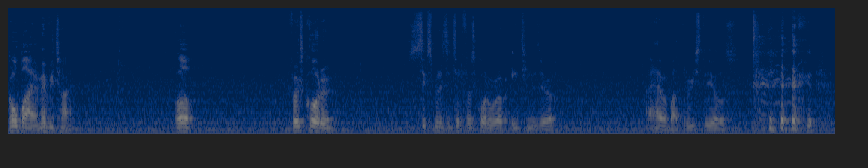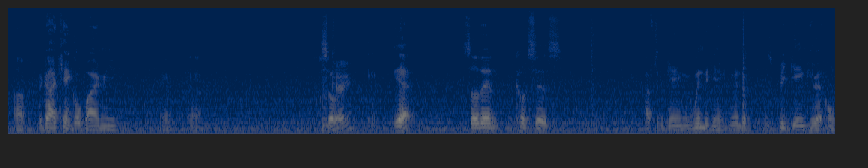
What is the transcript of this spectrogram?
Go by him every time. Well, first quarter, six minutes into the first quarter, we're up 18 to 0. I have about three steals. uh, the guy can't go by me. Yeah, yeah. So, Okay. yeah. So then coach says, after the game, we win the game. We end up, it was a big game here at home.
